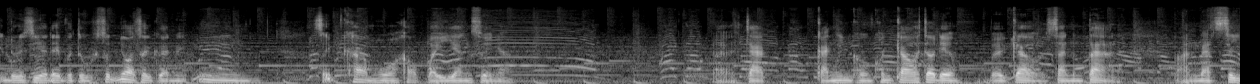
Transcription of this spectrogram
อินโดนีเซียได้ประตูสุดยอดเหลือเกินนี่อืมสิบข้ามหัวเข้าไปยังสวยงามจากการยิงของคนเก่าเจ้าเดิมเบอร์เก้าซานันตาปานแมสซี่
